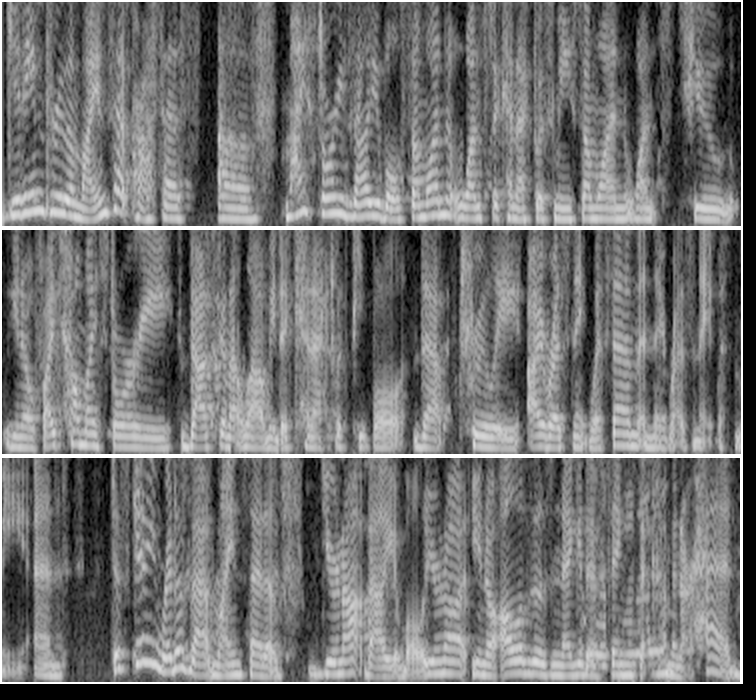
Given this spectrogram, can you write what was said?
getting through the mindset process of my story is valuable. Someone wants to connect with me. Someone wants to you know if i tell my story that's going to allow me to connect with people that truly i resonate with them and they resonate with me. And just getting rid of that mindset of you're not valuable. You're not you know all of those negative things that come in our head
